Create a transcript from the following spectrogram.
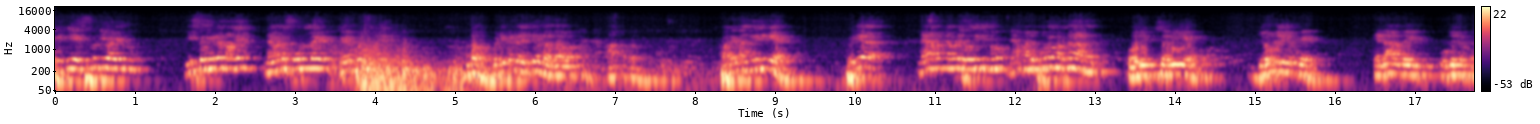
പി ടി എക്സിക്യൂട്ടീവ് ആയിരുന്നു. ഈ സ്ത്രീയുടെ മകൻ ഞങ്ങളുടെ സ്കൂളിലെ ഉണ്ടോ? പിടിക്കേണ്ട എനിക്കുണ്ടോ അതോ? ആ, അതോ. പറയുന്ന അംഗീകരിക്കുക പ്രിയ ഞാൻ അവിടെ ചോദിക്കുന്നു. ഞാൻ മനഃപൂർവം പറഞ്ഞതാണ്. ഒരു ചെറിയ ജോലിയൊക്കെ എല്ലാവരുടെയും ഉള്ളിലുണ്ട്.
